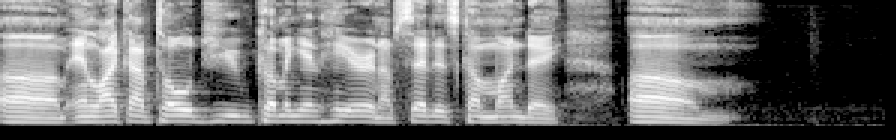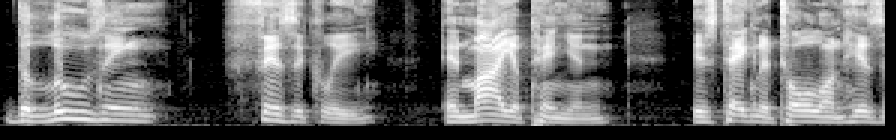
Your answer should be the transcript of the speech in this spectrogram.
Um, and like I've told you coming in here, and I've said this come Monday, um, the losing physically, in my opinion, is taking a toll on his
